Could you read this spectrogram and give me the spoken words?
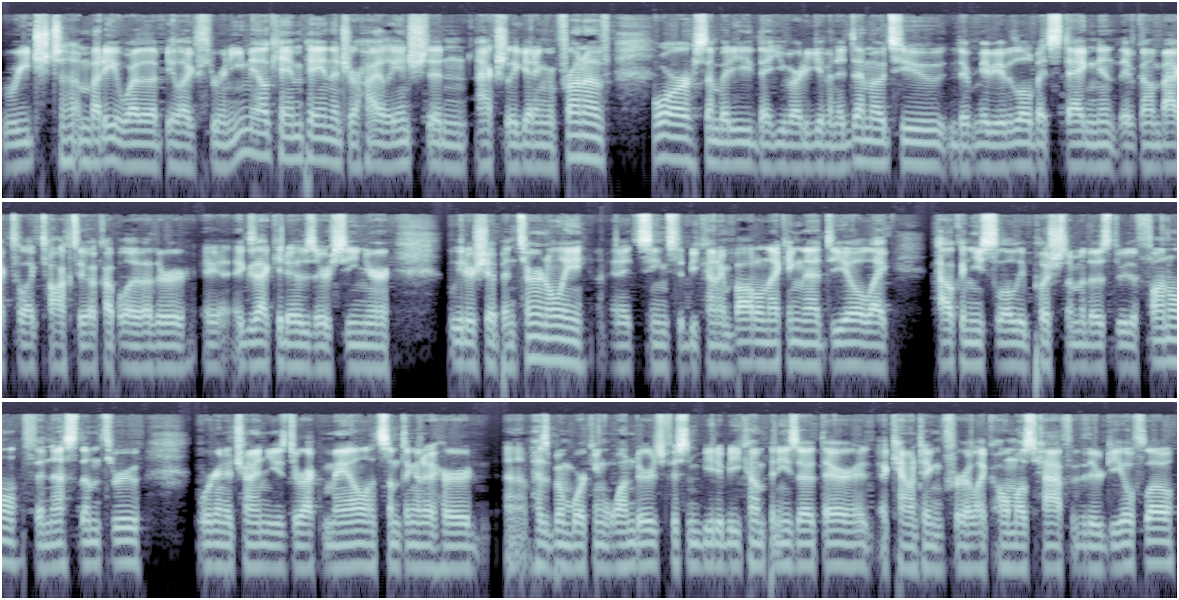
reached somebody, whether that be like through an email campaign that you're highly interested in actually getting in front of, or somebody that you've already given a demo to, they're maybe a little bit stagnant. They've gone back to like talk to a couple of other executives or senior leadership internally, and it seems to be kind of bottlenecking that deal. Like, how can you slowly push some of those through the funnel, finesse them through? We're going to try and use direct mail. It's something that I heard uh, has been working wonders for some B2B companies out there, accounting for like almost half of their deal flow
